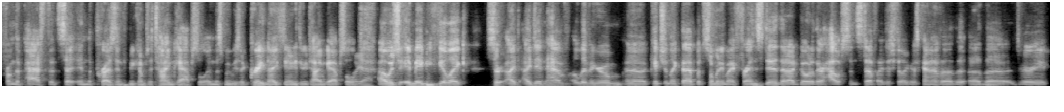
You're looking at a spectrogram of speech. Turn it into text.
from the past that's set in the present becomes a time capsule. And this movie's a great 1983 time capsule. Oh, yeah. i was it made me feel like sir I, I didn't have a living room and a kitchen like that but so many of my friends did that i'd go to their house and stuff. I just feel like it's kind of a the, uh, the very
